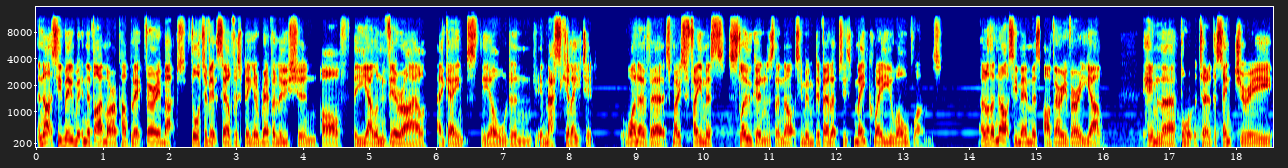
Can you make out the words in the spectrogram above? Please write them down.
The Nazi movement in the Weimar Republic very much thought of itself as being a revolution of the young and virile against the old and emasculated. One of uh, its most famous slogans the Nazi movement develops is Make way, you old ones. A lot of the Nazi members are very, very young. Himmler born at the turn of the century,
